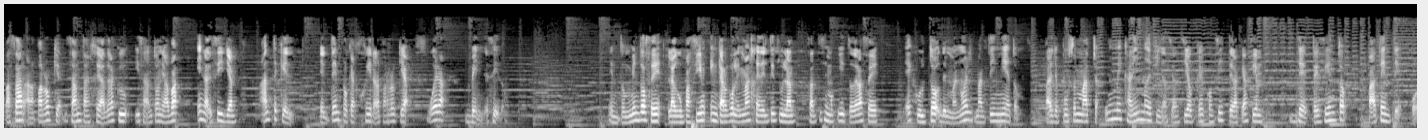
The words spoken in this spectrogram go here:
pasar a la parroquia de Santa Angela de la Cruz y San Antonio Abad en la Silla, antes que el, el templo que acogiera la parroquia fuera bendecido. En 2012, la agrupación encargó la imagen del titular Santísimo Cristo de la Fe, escultor de Manuel Martín Nieto. Para ello puso en marcha un mecanismo de financiación que consiste en la creación de 300 patentes por,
